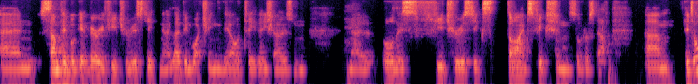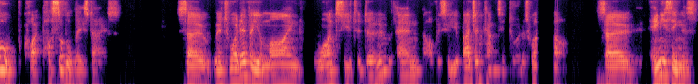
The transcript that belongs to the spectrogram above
And some people get very futuristic. You know, they've been watching the old TV shows and you know all this futuristic science fiction sort of stuff. Um, it's all quite possible these days. So it's whatever your mind wants you to do, and obviously your budget comes into it as well. So anything is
